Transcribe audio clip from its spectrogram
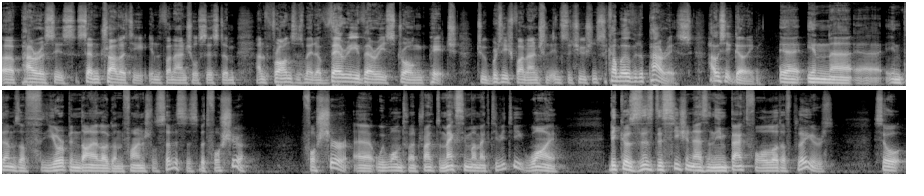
uh, Paris's centrality in the financial system. And France has made a very, very strong pitch to British financial institutions to come over to Paris. How is it going? Uh, in, uh, in terms of European dialogue on financial services, but for sure, for sure, uh, we want to attract the maximum activity. Why? Because this decision has an impact for a lot of players. So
